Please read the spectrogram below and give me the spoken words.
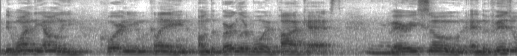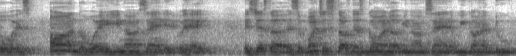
the one, the only Courtney McLean on the Burglar Boy podcast. Yeah. very soon and the visual is on the way you know what i'm saying it, it- it's just a it's a bunch of stuff that's going up you know what i'm saying we gonna do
